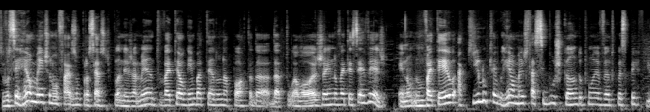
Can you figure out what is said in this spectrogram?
Se você realmente não faz um processo de planejamento, vai ter alguém batendo na porta da, da tua loja e não vai ter cerveja. E não, não vai ter aquilo que realmente está se buscando para um evento com esse perfil.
